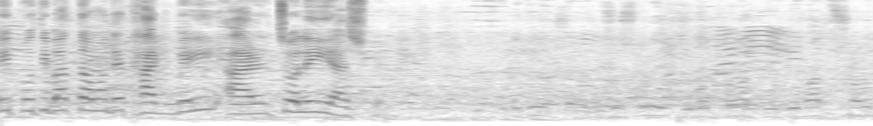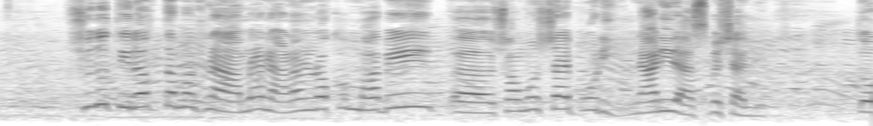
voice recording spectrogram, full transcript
এই প্রতিবাদ তো আমাদের থাকবেই আর চলেই আসবে। শুধু তিলক তামাক না, আমরা নানান রকমভাবেই সমস্যায় পড়ি, নারীরা স্পেশালি তো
